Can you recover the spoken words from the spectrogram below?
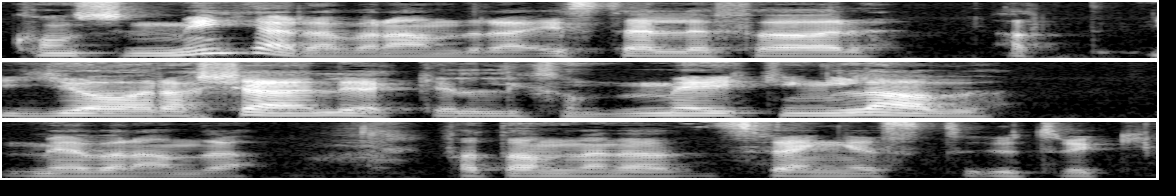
konsumerar varandra istället för att göra kärlek eller liksom making love med varandra. För att använda ett svengelskt uttryck.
